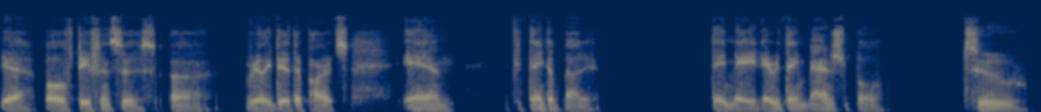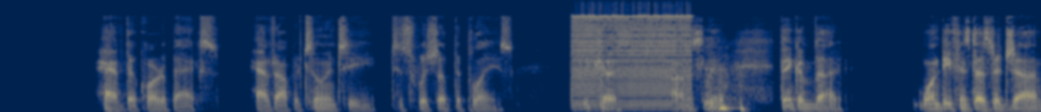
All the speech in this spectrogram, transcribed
yeah, both defenses uh, really did their parts. And if you think about it, they made everything manageable to have their quarterbacks have the opportunity to switch up the plays. Because honestly, think about it. One defense does their job,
